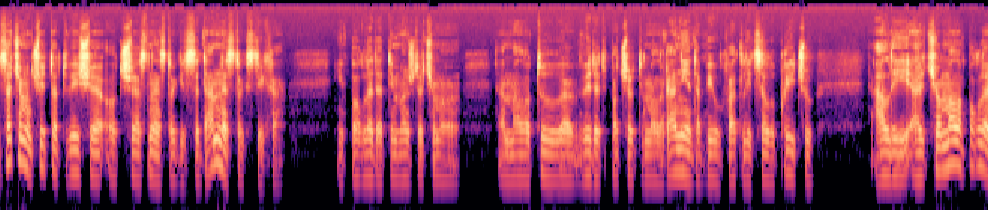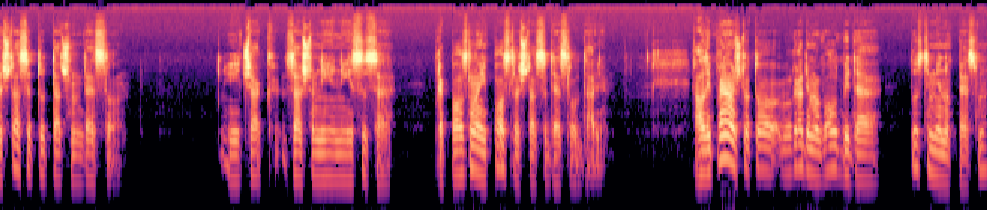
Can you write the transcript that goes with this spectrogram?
Sad ćemo čitati više od 16. i 17. stiha i pogledati, možda ćemo malo tu vidjeti, početi malo ranije da bi uhvatili celu priču, ali ćemo malo pogledati šta se tu tačno desilo. I čak zašto nije ni Isusa prepoznala i posle šta se desilo dalje. Ali prema što to uradimo, vol bi da pustim jednu pesmu.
